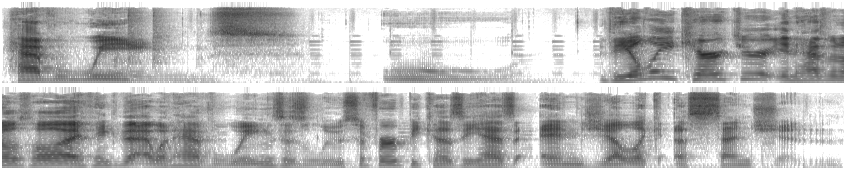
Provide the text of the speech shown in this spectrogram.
Have wings. Ooh. The only character in Hazbin Hotel I think that would have wings is Lucifer because he has angelic ascension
